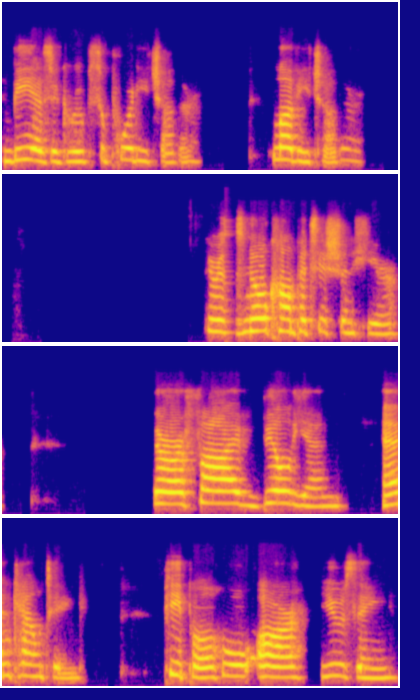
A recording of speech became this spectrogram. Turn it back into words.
and be as a group, support each other, love each other. There is no competition here. There are 5 billion and counting people who are using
